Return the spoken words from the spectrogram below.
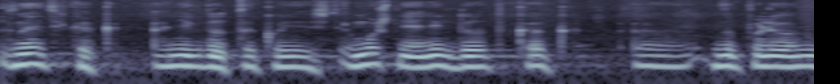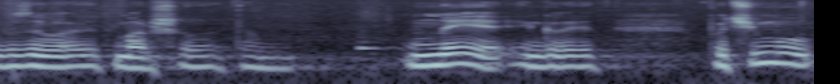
Знаете, как анекдот такой есть, а может не анекдот, как э, Наполеон вызывает маршала там Нея и говорит, почему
